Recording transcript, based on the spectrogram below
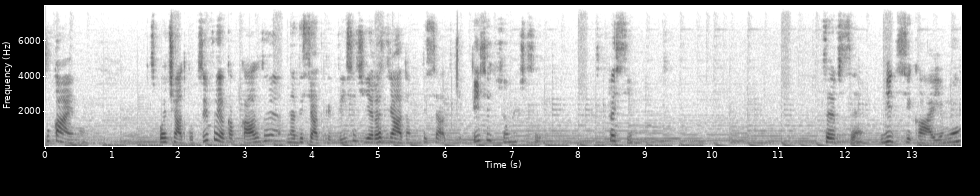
Шукаємо. Спочатку цифру, яка вказує на десятки тисяч, є розрядом десятків тисяч в цьому числі. Цифра 7. Це все відсікаємо,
